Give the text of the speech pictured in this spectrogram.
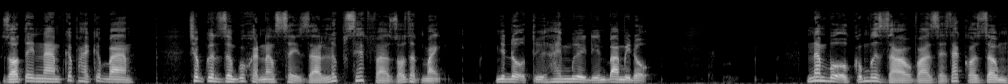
Gió Tây Nam cấp 2, cấp 3. Trong cơn rông có khả năng xảy ra lốc xét và gió giật mạnh. Nhiệt độ từ 20 đến 30 độ. Nam Bộ có mưa rào và rải rác có rông.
